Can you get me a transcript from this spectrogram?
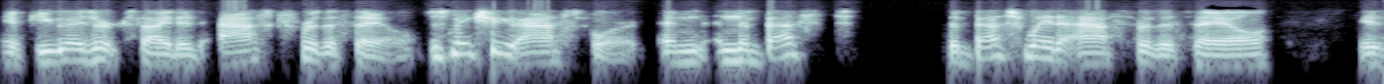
if you guys are excited, ask for the sale. Just make sure you ask for it. And and the best the best way to ask for the sale is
